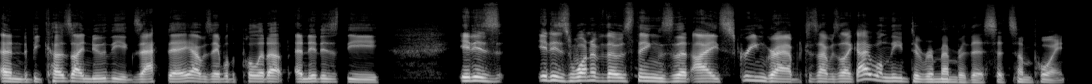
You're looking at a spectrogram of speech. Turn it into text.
and because I knew the exact day, I was able to pull it up, and it is the, it is it is one of those things that I screen grabbed because I was like, I will need to remember this at some point.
